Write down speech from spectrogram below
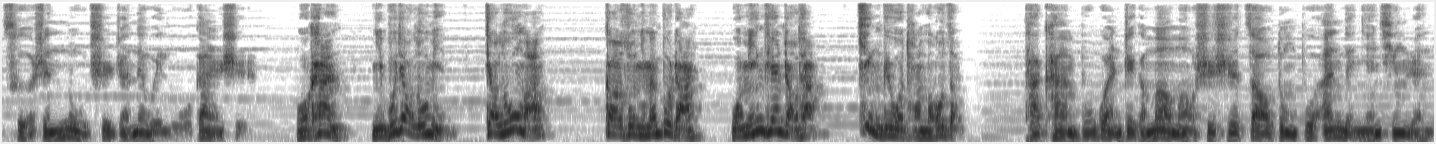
侧身怒斥着那位鲁干事：“我看你不叫鲁敏，叫鲁莽！告诉你们部长，我明天找他，净给我捅娄子！”他看不惯这个冒冒失失、躁动不安的年轻人。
